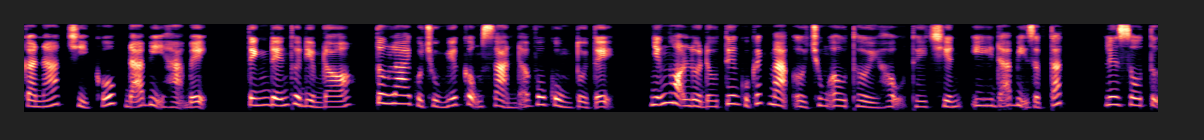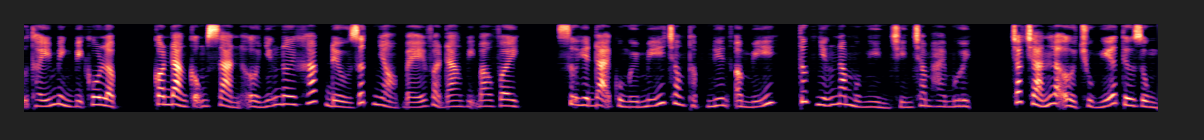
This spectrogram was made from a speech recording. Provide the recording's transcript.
Kanat chỉ cốp đã bị hạ bệ. Tính đến thời điểm đó, tương lai của chủ nghĩa cộng sản đã vô cùng tồi tệ. Những ngọn lửa đầu tiên của cách mạng ở Trung Âu thời hậu Thế chiến Y đã bị dập tắt. Liên Xô tự thấy mình bị cô lập, còn Đảng Cộng sản ở những nơi khác đều rất nhỏ bé và đang bị bao vây. sự hiện đại của người Mỹ trong thập niên ở Mỹ, tức những năm 1920. Chắc chắn là ở chủ nghĩa tiêu dùng,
